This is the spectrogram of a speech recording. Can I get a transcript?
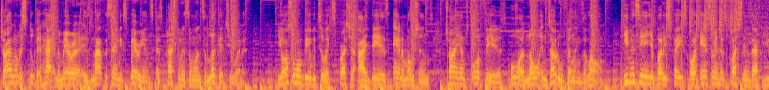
Trying on a stupid hat in the mirror is not the same experience as pestering someone to look at you in it. You also won't be able to express your ideas and emotions, triumphs or fears, or no internal feelings alone. Even seeing your buddy's face or answering his questions after you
